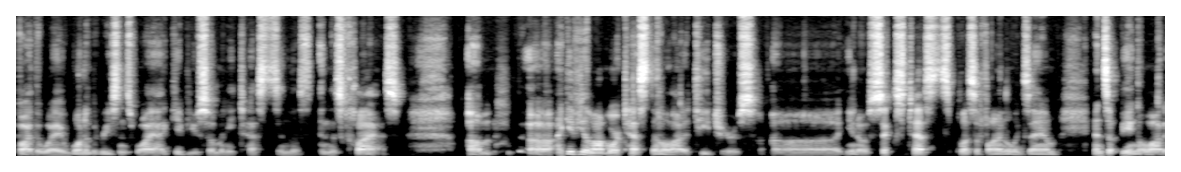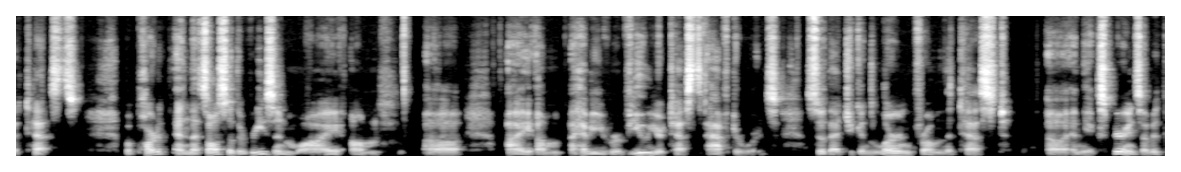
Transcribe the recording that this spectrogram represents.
by the way, one of the reasons why I give you so many tests in this in this class. Um, uh, I give you a lot more tests than a lot of teachers. Uh, you know, six tests plus a final exam ends up being a lot of tests. But part of, and that's also the reason why um, uh, I, um, I have you review your tests afterwards so that you can learn from the test uh, and the experience of it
